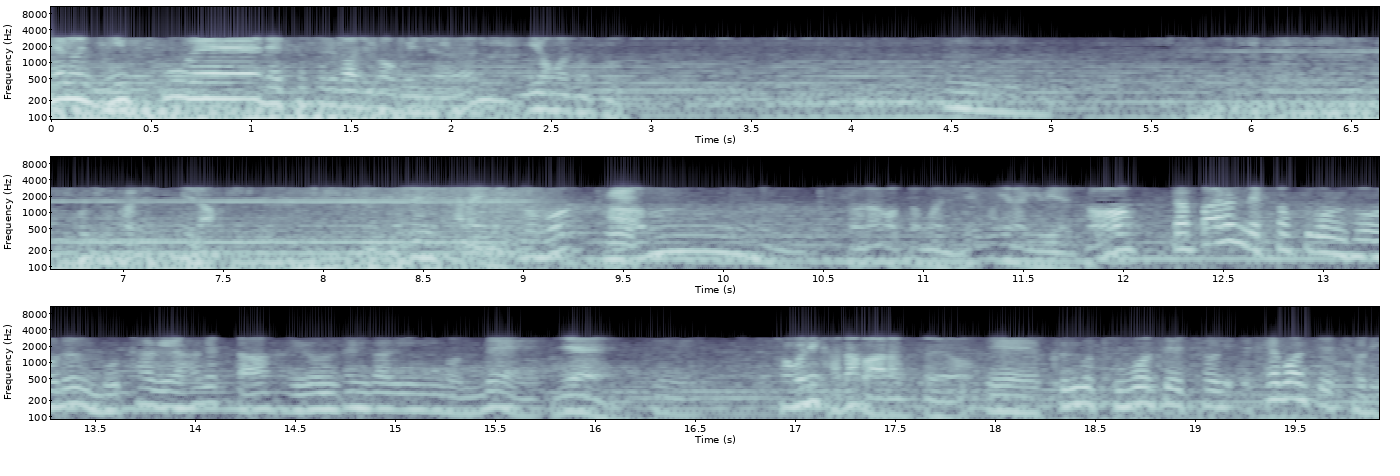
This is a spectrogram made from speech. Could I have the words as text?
캐논 이후에 넥서스를 가지고 가고 있는 이영호 선수. 음, 도착하고 있습니다. 여전히 살아있는 예. 다음 변화가 어떤 건지 확인하기 위해서, 일단 빠른 넥서스 건설은 못하게 하겠다 이런 생각인 건데, 예. 예, 저번에 가다 말았어요. 예, 그리고 두 번째 처리, 세 번째 처리,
